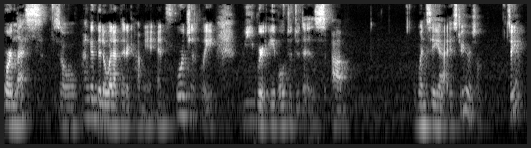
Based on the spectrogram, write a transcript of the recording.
or less. So hanggang dalawa lang talaga kami. And fortunately, we were able to do this um, when Saya is two years old. So yeah.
